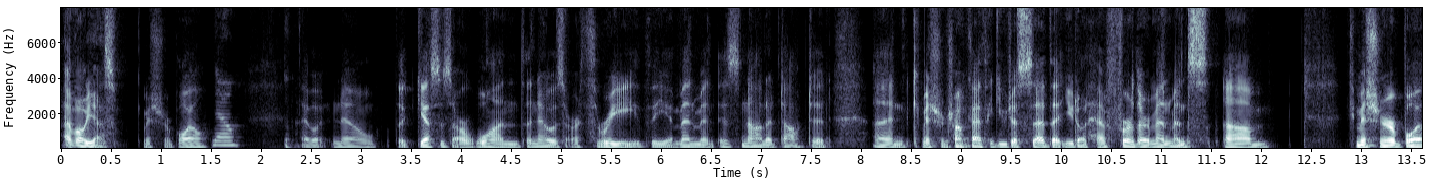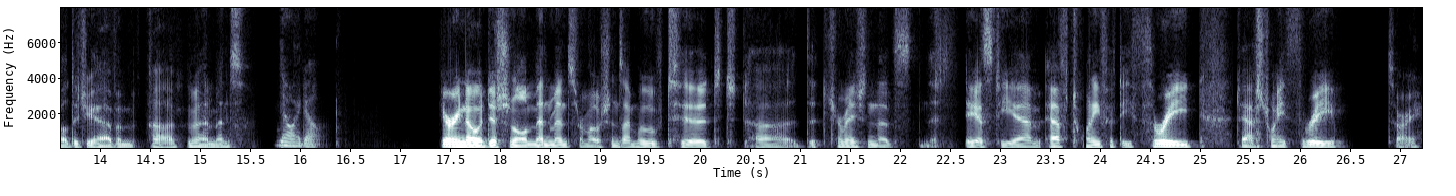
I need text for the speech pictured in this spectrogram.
I vote yes. Commissioner Boyle? No, I vote no. The guesses are one, the nos are three. The amendment is not adopted. And Commissioner Trumka, I think you just said that you don't have further amendments. Um, Commissioner Boyle, did you have um, uh, amendments? no, I don't. Hearing no additional amendments or motions, I move to uh, the determination that's ASTM F 2053-23, sorry,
